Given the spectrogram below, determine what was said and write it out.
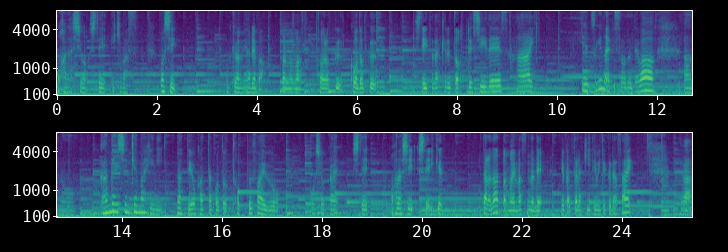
お話をしていきます。もしご興味あればこのまま登録購読していただけると嬉しいです。はい。で次のエピソードではあの顔面神経麻痺になってよかったことトップ5をご紹介してお話ししていけたらなと思いますのでよかったら聞いてみてください。では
